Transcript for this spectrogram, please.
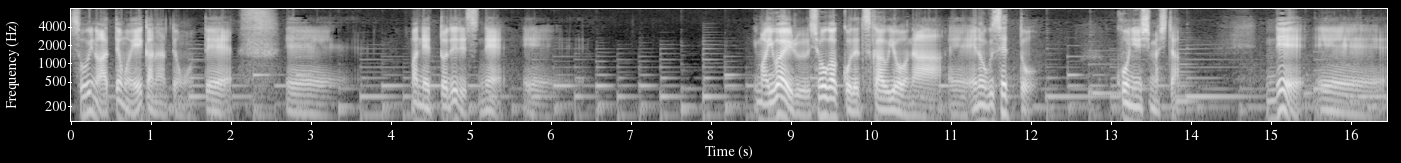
そういうのあってもええかなって思って、えーまあ、ネットでですね、えーまあ、いわゆる小学校で使うような、えー、絵の具セットを購入しました。で、え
